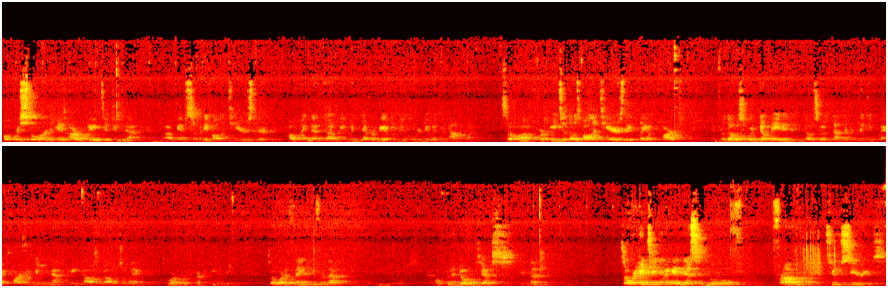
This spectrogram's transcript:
Hope Restored is our way to do that. And uh, we have so many volunteers that are helping that uh, we would never be able to do what we're doing without them. So uh, for each of those volunteers, they play a part. And for those who have donated and those who have done different things, you play a part in giving that $8,000 away to our, our community. So I want to thank you for that. Opening doors, yes. Amen. So we're continuing in this move from two series,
